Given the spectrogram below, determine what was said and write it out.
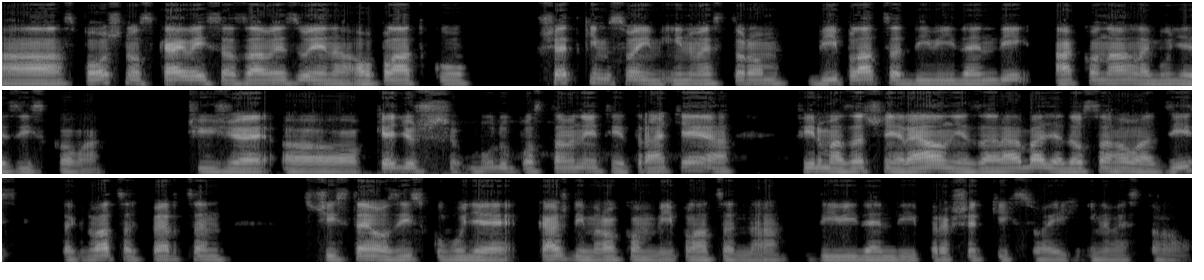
a spoločnosť Skyway sa zavezuje na oplátku všetkým svojim investorom vyplácať dividendy, ako náhle bude zisková. Čiže keď už budú postavené tie trate a firma začne reálne zarábať a dosahovať zisk, tak 20% z čistého zisku bude každým rokom vyplácať na dividendy pre všetkých svojich investorov.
